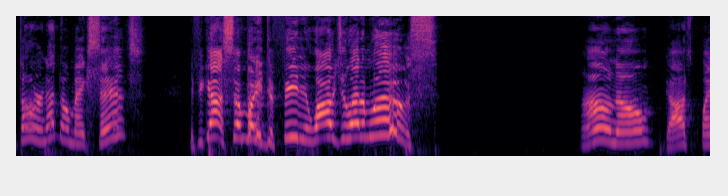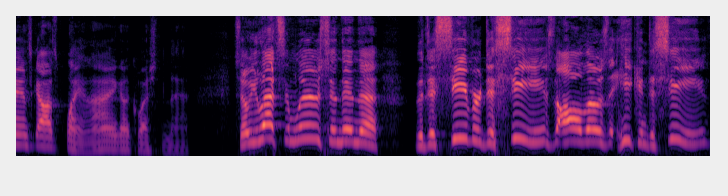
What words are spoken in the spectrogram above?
darn, that don't make sense. If you got somebody defeated, why would you let him loose? I don't know. God's plan's God's plan. I ain't going to question that. So he lets him loose, and then the, the deceiver deceives all those that he can deceive.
